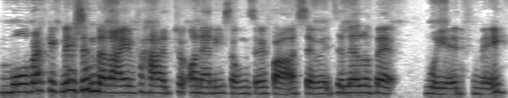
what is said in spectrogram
more recognition than I've had on any song so far, so it's a little bit weird for me.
